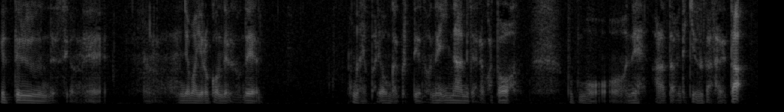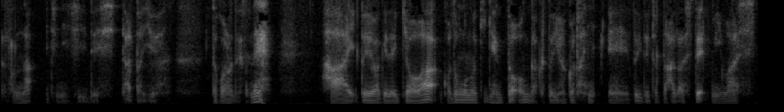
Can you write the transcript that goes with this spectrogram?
言ってるんですよね。うん、でまあ喜んでるので、まあ、やっぱり音楽っていうのはねいいなみたいなことを僕もね改めて気づかされたそんな一日でしたというところですね。はい。というわけで今日は子供の機嫌と音楽ということに、えー、ついてちょっと話してみまし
